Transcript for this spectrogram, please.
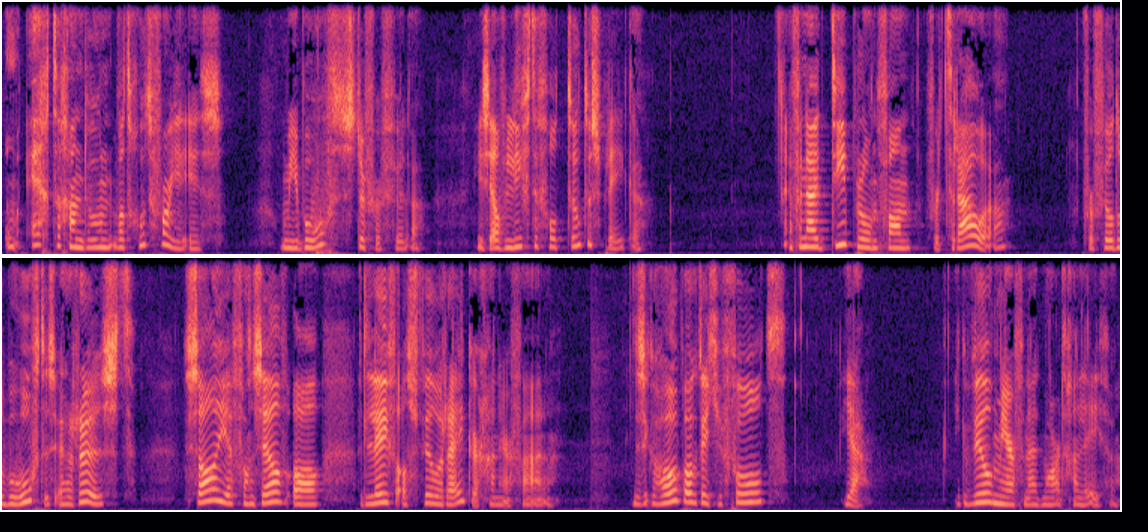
om echt te gaan doen wat goed voor je is. Om je behoeftes te vervullen, jezelf liefdevol toe te spreken. En vanuit die bron van vertrouwen, vervulde behoeftes en rust, zal je vanzelf al het leven als veel rijker gaan ervaren. Dus ik hoop ook dat je voelt, ja, ik wil meer vanuit mijn hart gaan leven.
